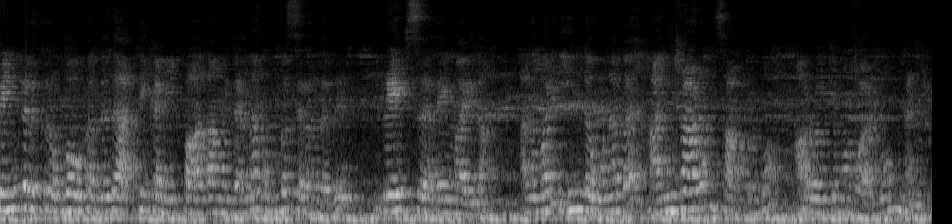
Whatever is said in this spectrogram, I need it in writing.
பெண்களுக்கு ரொம்ப உகந்தது. அத்திக்கனி பாதாம் இதெல்லாம் ரொம்ப சிறந்தது. கிரேப்ஸ் அதே மாதிரி தான். அந்த மாதிரி இந்த உணவை அன்றாடம் சாப்பிடுவோம். ஆரோக்கியமாக வாழ்வோம். நன்றி.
